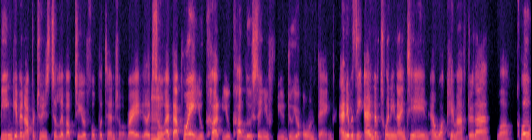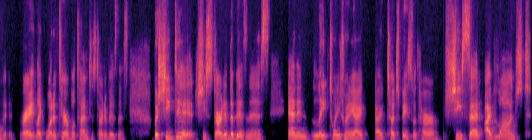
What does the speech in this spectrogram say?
being given opportunities to live up to your full potential, right? Like mm. so at that point you cut you cut loose and you you do your own thing. And it was the end of 2019 and what came after that? Well, COVID, right? Like what a terrible time to start a business. But she did. She started the business and in late 2020 I I touched base with her. She said, "I've launched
